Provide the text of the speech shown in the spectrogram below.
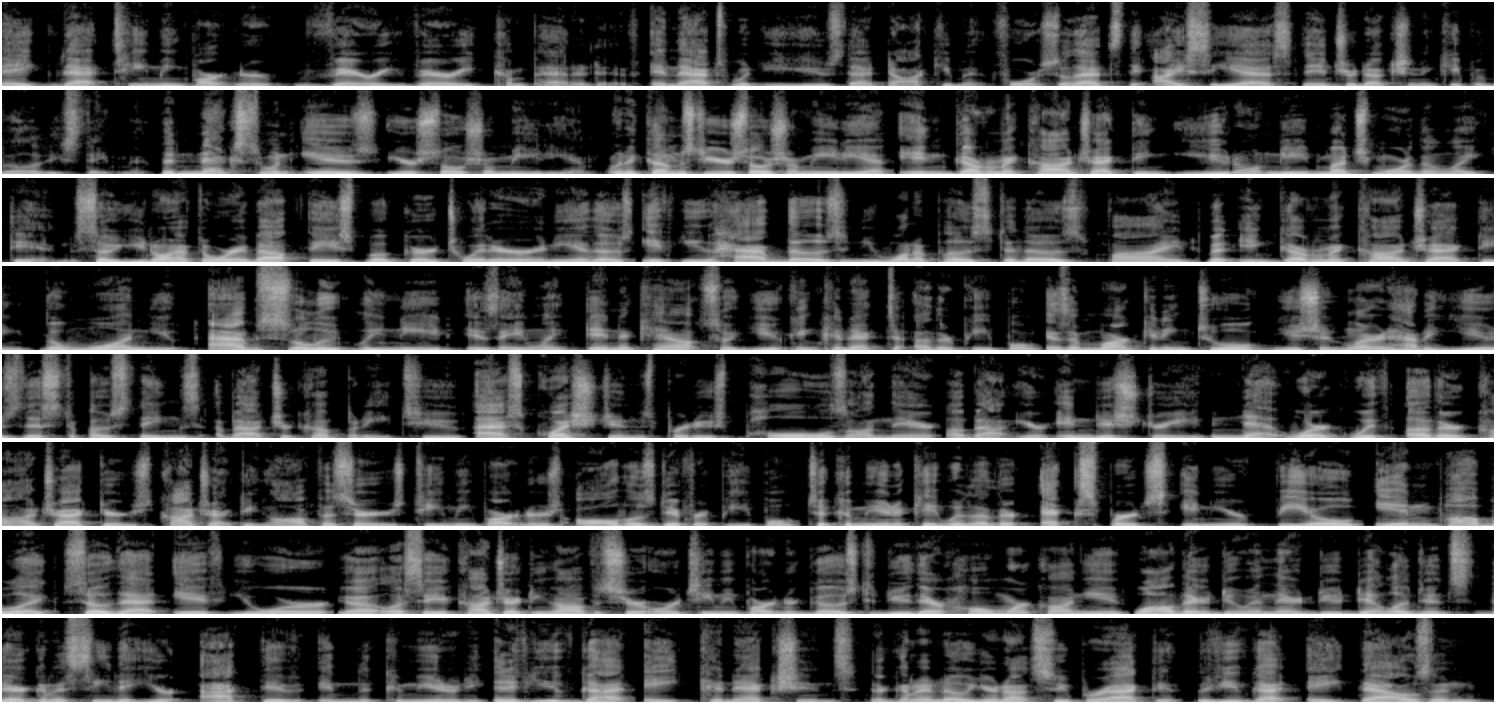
make that teaming partner very, very competitive. And that's what you use that document for. So that's the ICS, the introduction and capability statement. The next one is your social media. When it comes to your social media in government contracting, you don't need much more than LinkedIn. So you don't have to worry about Facebook or Twitter or any of those. If you have those and you want to post to those, fine. But in government contracting, the one you absolutely need is a LinkedIn account so you can connect to other people. As a marketing tool, you should learn how to use this to post things about your company, to ask questions, produce polls on there about your industry, network with other contractors, contracting officers, teaming partners, all those different people, to communicate with other experts in your field in public so that if your, uh, let's say, a contracting officer or a teaming partner goes to do their homework on you, while they're doing their due diligence, they're going to see that you're active in the community. And if you've got eight connections, they're going to know you're not super active. If you've got 8,000,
